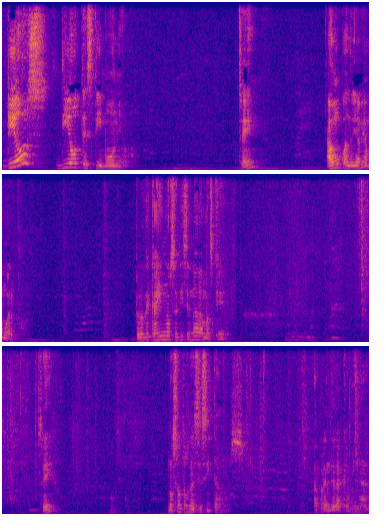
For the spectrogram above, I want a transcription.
Dios dio testimonio. ¿Sí? Aún cuando ya había muerto. Pero de Caín no se dice nada más que... ¿Sí? Nosotros necesitamos aprender a caminar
